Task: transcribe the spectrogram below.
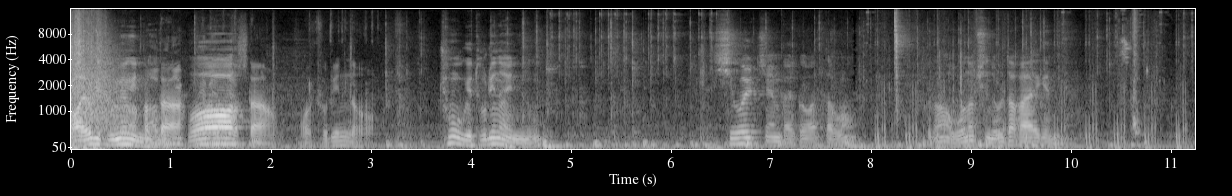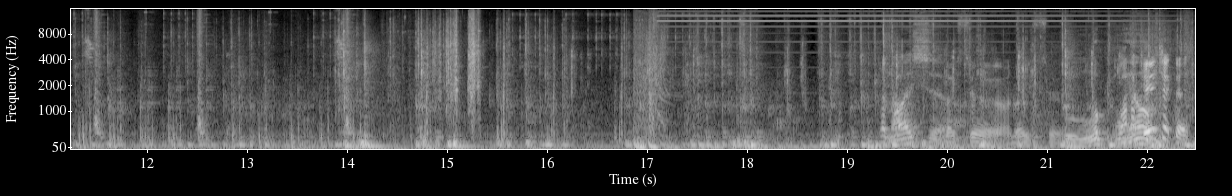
아 여기 두명 있네 맞다. 와 맞다. 어, 둘 있노. 중국에 둘이나 있노? 10월쯤 갈 것 같다고? 그럼 원 없이 놀다 가야겠네. 나이스. 나이스, 나이스. 붕어 와나 붕어 개인 체크 됐어.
